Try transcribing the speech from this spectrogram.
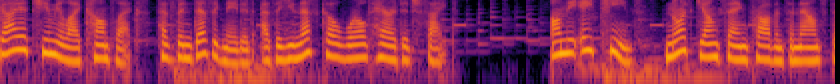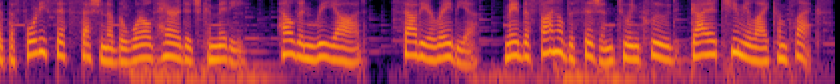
Gaya Tumuli Complex has been designated as a UNESCO World Heritage Site. On the 18th, North Gyeongsang Province announced that the 45th session of the World Heritage Committee, held in Riyadh, Saudi Arabia, made the final decision to include Gaya Tumuli Complex,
